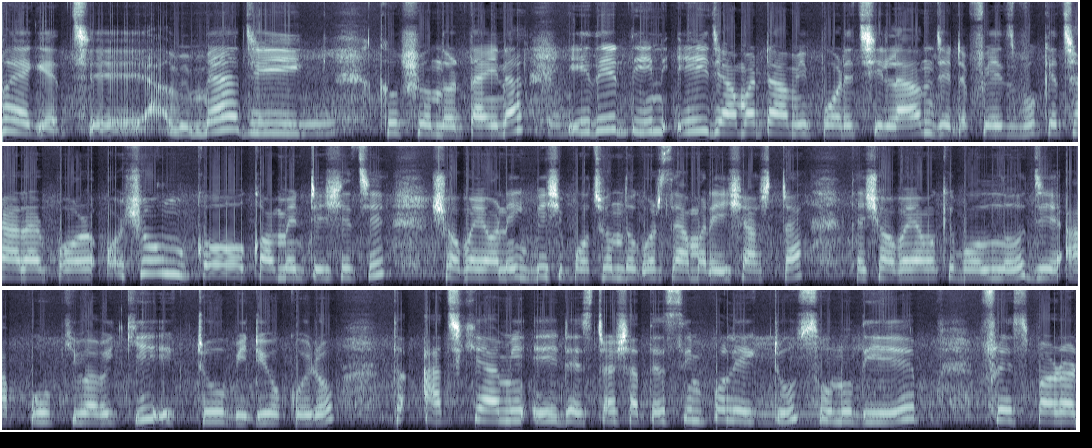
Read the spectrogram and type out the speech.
হয়ে গেছে। আমি ম্যাজিক। খুব সুন্দর, তাই না? ঈদের দিন এই জামাটা আমি পরেছিলাম, যেটা ফেসবুকে ছাড়ার পর অসংখ্য কমেন্ট এসেছে। সবাই অনেক বেশি পছন্দ করছে আমার এই শ্বাসটা তাই সবাই আমাকে বলল যে, আপু, কীভাবে কি একটু ভিডিও করো? তো আজকে আমি এই ড্রেসটার সাথে সিম্পল একটু সুনু দিয়ে ফ্রেশ পাউডার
